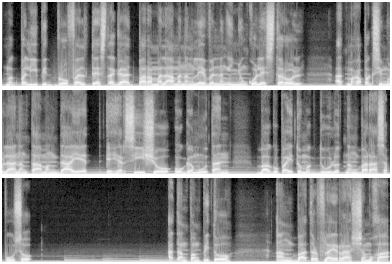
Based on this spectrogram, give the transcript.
Magpalipid profile test agad para malaman ang level ng inyong kolesterol at makapagsimula ng tamang diet, ehersisyo o gamutan bago pa ito magdulot ng bara sa puso. At ang pangpito, ang butterfly rash sa mukha.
